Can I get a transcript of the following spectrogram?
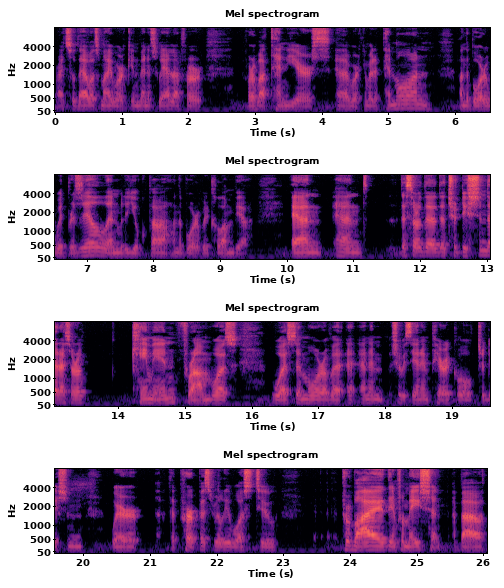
right? So that was my work in Venezuela for for about ten years, uh, working with the Pemon on the border with Brazil and with the Yucpa on the border with Colombia, and and the sort of the, the tradition that I sort of came in from was was a more of a an should we say an empirical tradition where the purpose really was to provide information about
